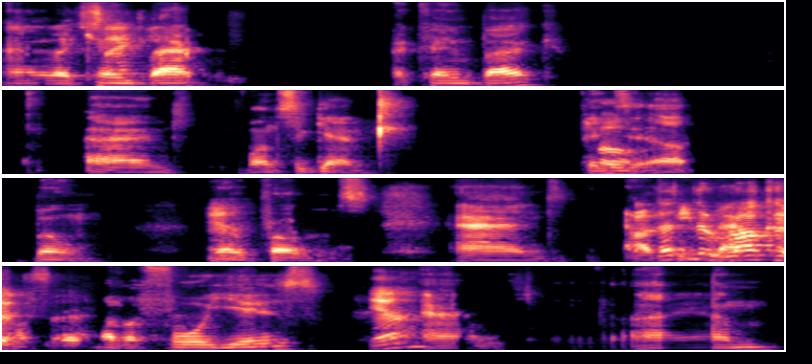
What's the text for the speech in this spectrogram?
And I came back. I came back and once again picked it up. Boom. No problems. And I've been the back rocket- for another four years. Yeah. And I am,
